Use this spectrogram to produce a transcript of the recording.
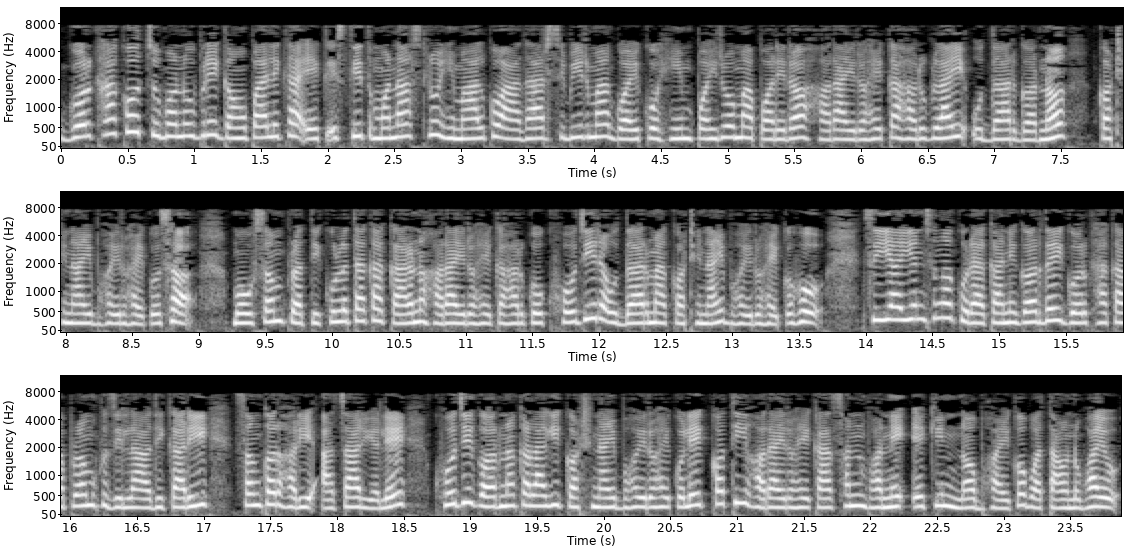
गोर्खाको चुमनुब्रे गाउँपालिका एक स्थित मनास्लो हिमालको आधार शिविरमा गएको हिम पहिरोमा परेर हराइरहेकाहरूलाई उद्धार गर्न कठिनाई भइरहेको छ। मौसम प्रतिकूलताका कारण हराइरहेकाहरूको खोजी र उद्धारमा कठिनाई भइरहेको हो। सीआईएनसँग कुराकानी गर्दै गोर्खाका प्रमुख जिल्ला अधिकारी शंकर हरि आचार्यले खोजी गर्नका लागि कठिनाई भइरहेकोले कति हराइरहेका छन् भन्ने यकिन नभएको बताउनुभयो।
